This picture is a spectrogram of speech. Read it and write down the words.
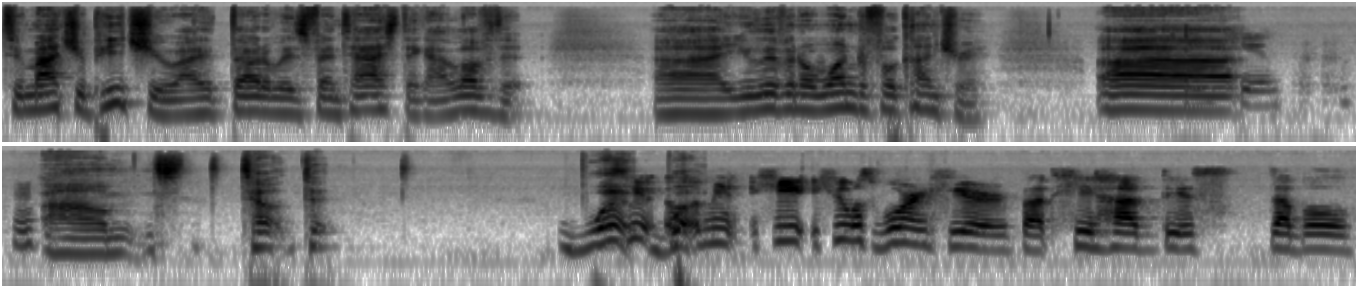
to Machu Picchu. I thought it was fantastic. I loved it. Uh, you live in a wonderful country. Uh, Thank you. um, tell, t- what, He, what I mean, he he was born here, but he had this double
